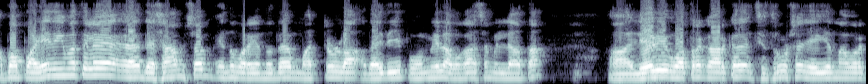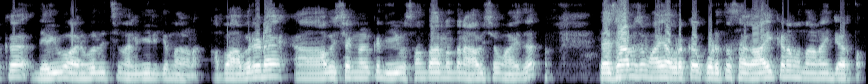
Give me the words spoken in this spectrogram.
അപ്പോൾ പഴയ നിയമത്തിലെ ദശാംശം എന്ന് പറയുന്നത് മറ്റുള്ള അതായത് ഈ ഭൂമിയിൽ അവകാശമില്ലാത്ത ലേവി ഗോത്രക്കാർക്ക് ശുശ്രൂഷ ചെയ്യുന്നവർക്ക് ദൈവം അനുവദിച്ച് നൽകിയിരിക്കുന്നതാണ്. അപ്പോൾ അവരുടെ ആവശ്യങ്ങൾക്ക് ജീവസന്ധാരണത്തിന് ആവശ്യമായത് ദശാംശമായി അവർക്ക് കൊടുത്ത് സഹായിക്കണമെന്നാണ് അതിന്റെ അർത്ഥം.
